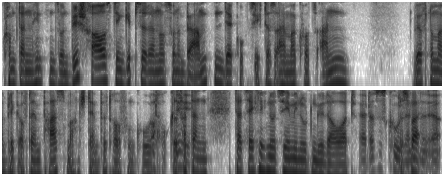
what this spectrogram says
kommt dann hinten so ein Wisch raus, den gibst du dann noch so einem Beamten, der guckt sich das einmal kurz an, wirft nochmal einen Blick auf deinen Pass, macht einen Stempel drauf und gut. Ach, okay. Das hat dann tatsächlich nur zehn Minuten gedauert. Ja, das ist cool. Das Dann, war- ja.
